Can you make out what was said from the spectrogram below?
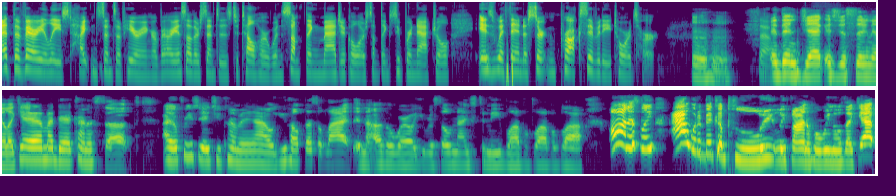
at the very least, heightened sense of hearing or various other senses to tell her when something magical or something supernatural is within a certain proximity towards her. hmm So And then Jack is just sitting there like, "Yeah, my dad kind of sucked. I appreciate you coming out. You helped us a lot in the other world. You were so nice to me. Blah blah blah blah blah." Honestly, I would have been completely fine if Rowena was like, "Yep,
